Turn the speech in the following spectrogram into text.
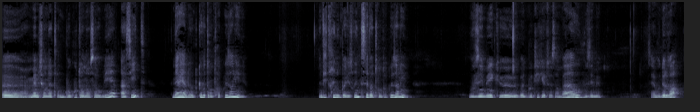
euh, même si on a beaucoup tendance à oublier, un site n'est rien d'autre que votre entreprise en ligne. Vitrine ou pas vitrine, c'est votre entreprise en ligne. Vous aimez que votre boutique soit sympa ou vous aimez. C'est à vous de le voir.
